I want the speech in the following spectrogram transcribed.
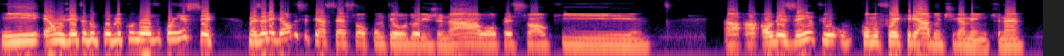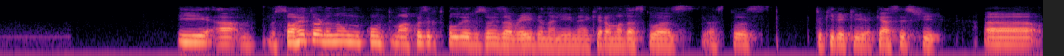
E é um jeito do público novo conhecer. Mas é legal você ter acesso ao conteúdo original, ao pessoal que ao desenho que, como foi criado antigamente, né? E uh, só retornando um, uma coisa que tu falou de Visões da Raven ali, né? Que era uma das tuas, as tuas que tu queria que, que assistir. Uh,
